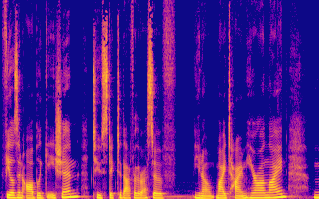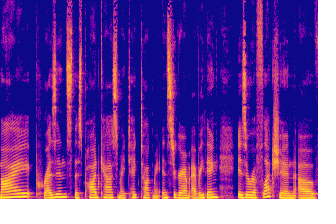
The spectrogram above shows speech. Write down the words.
feels an obligation to stick to that for the rest of, you know, my time here online my presence, this podcast, my TikTok, my Instagram, everything is a reflection of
